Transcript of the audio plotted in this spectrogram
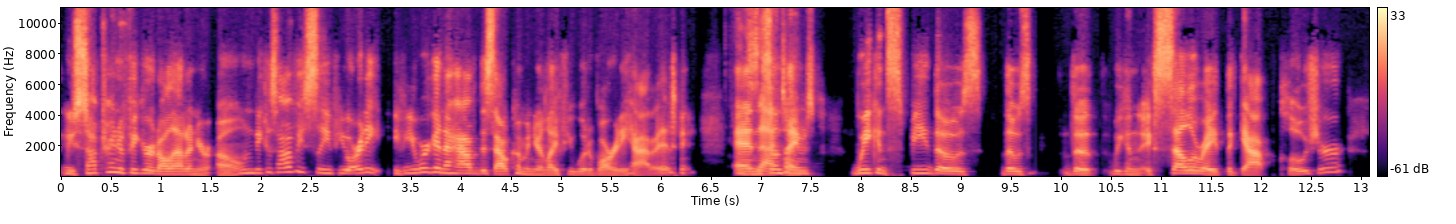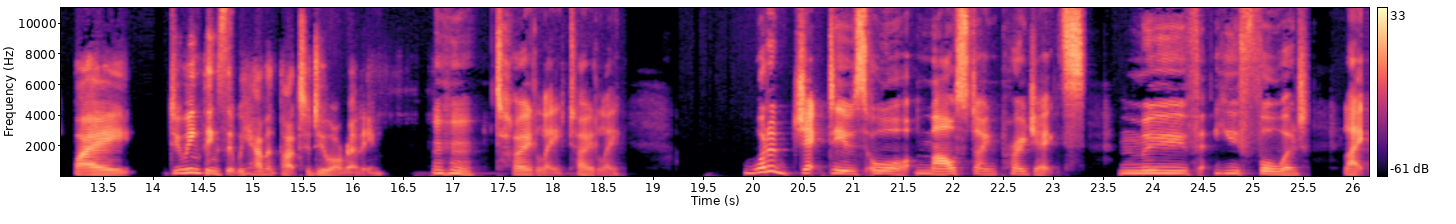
you stop trying to figure it all out on your own because obviously if you already if you were going to have this outcome in your life you would have already had it and exactly. sometimes we can speed those those the we can accelerate the gap closure by doing things that we haven't thought to do already mm-hmm. totally totally what objectives or milestone projects move you forward like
